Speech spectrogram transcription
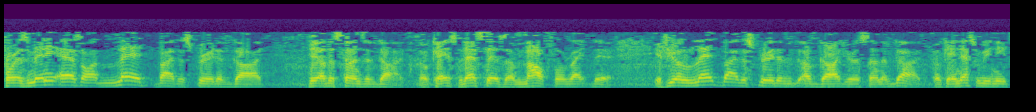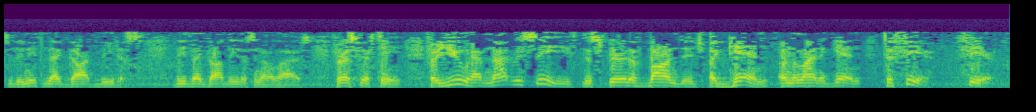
for as many as are led by the Spirit of God, they are the sons of God. Okay, so that says a mouthful right there. If you're led by the Spirit of, of, God, you're a son of God. Okay, and that's what we need to do. We need to let God lead us. We need to let God lead us in our lives. Verse 15. For you have not received the spirit of bondage again, underline again, to fear. Fear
